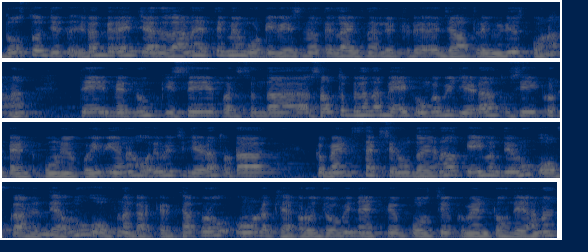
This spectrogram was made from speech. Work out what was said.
ਦੋਸਤੋ, ਜਿੱਦ- ਜਿਹੜਾ ਮੇਰਾ ਇਹ ਚੈਨਲ ਆ ਨਾ, ਇੱਥੇ ਮੈਂ ਮੋਟੀਵੇਸ਼ਨਲ ਤੇ ਲਾਈਫ ਨਾਲ ਰਿਲੇਟਡ ਜ਼ਿਆਦਾਤਰ ਵੀਡੀਓਜ਼ ਪਾਉਣਾ ਹਨਾ। ਤੇ ਮੈਨੂੰ ਕਿਸੇ ਪਰਸਨ ਦਾ, ਸਭ ਤੋਂ ਪਹਿਲਾਂ ਤਾਂ ਮੈਂ ਇਹ ਕਹੂੰਗਾ ਵੀ ਜਿਹੜਾ ਤੁਸੀਂ ਕੰਟੈਂਟ ਪਾਉਣੇ ਹੋ ਕੋਈ ਵੀ ਹੈ ਨਾ ਉਹਦੇ ਵਿੱਚ ਜਿਹੜਾ ਤੁਹਾਡਾ ਕਮੈਂਟ ਸੈਕਸ਼ਨ ਹੁੰਦਾ ਹੈ ਨਾ ਕਈ ਬੰਦੇ ਉਹਨੂੰ ਆਫ ਕਰ ਦਿੰਦੇ ਆ। ਉਹਨੂੰ ਆਫ ਨਾ ਕਰਕੇ ਰੱਖਿਆ ਕਰੋ ਔਨ ਰੱਖਿਆ ਕਰੋ। ਜੋ ਵੀ 네ਗੇਟਿਵ ਪੋਜ਼ਿਟਿਵ ਕਮੈਂਟ ਆਉਂਦੇ ਆ ਹਨਾ,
